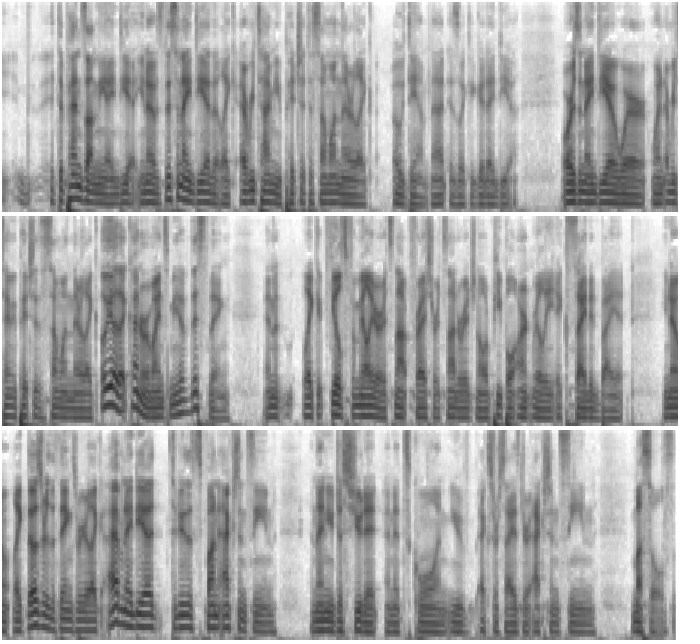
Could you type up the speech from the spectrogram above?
it depends on the idea. You know, is this an idea that like every time you pitch it to someone, they're like, oh, damn, that is like a good idea? Or is an idea where when every time you pitch it to someone, they're like, oh, yeah, that kind of reminds me of this thing. And like it feels familiar, it's not fresh or it's not original, or people aren't really excited by it. You know, like those are the things where you're like, I have an idea to do this fun action scene and then you just shoot it and it's cool and you've exercised your action scene muscles.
